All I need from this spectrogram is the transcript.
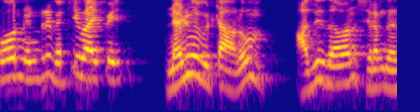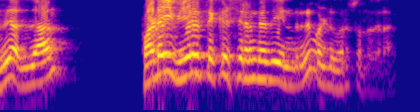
போர் நின்று வெற்றி வாய்ப்பை நழுவ விட்டாலும் அதுதான் சிறந்தது அதுதான் படை வீரத்துக்கு சிறந்தது என்று வள்ளுவர் சொல்லுகிறார்.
